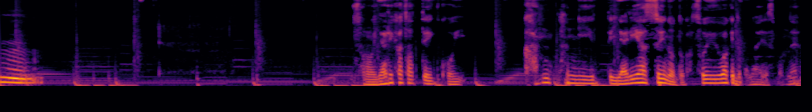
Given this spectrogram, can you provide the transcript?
うん。そのやり方って、こう、簡単に言ってやりやすいのとかそういうわけでもないですもんね。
